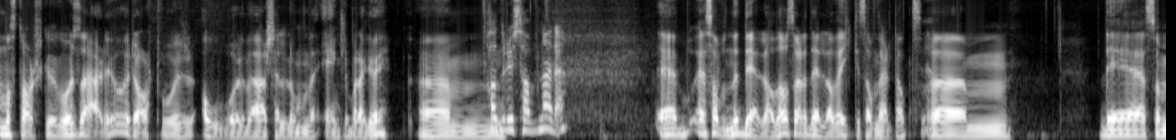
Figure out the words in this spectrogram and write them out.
når startskuddet går, så er det jo rart hvor alvorlig det er, selv om det egentlig bare er gøy. Um, Hadde du savna det? Jeg, jeg savner deler av det, og så er det deler av det jeg ikke savner i det hele tatt. Um, det som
